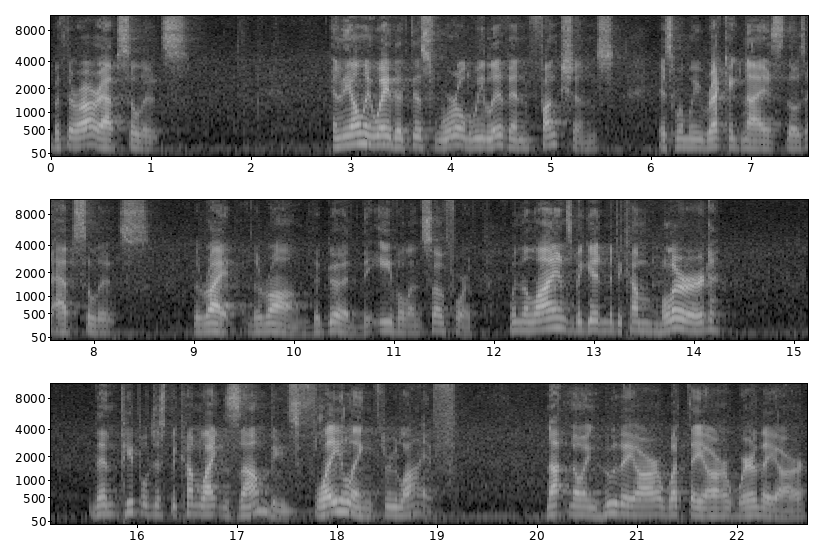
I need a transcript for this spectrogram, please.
but there are absolutes. And the only way that this world we live in functions is when we recognize those absolutes the right, the wrong, the good, the evil, and so forth. When the lines begin to become blurred, then people just become like zombies, flailing through life, not knowing who they are, what they are, where they are.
